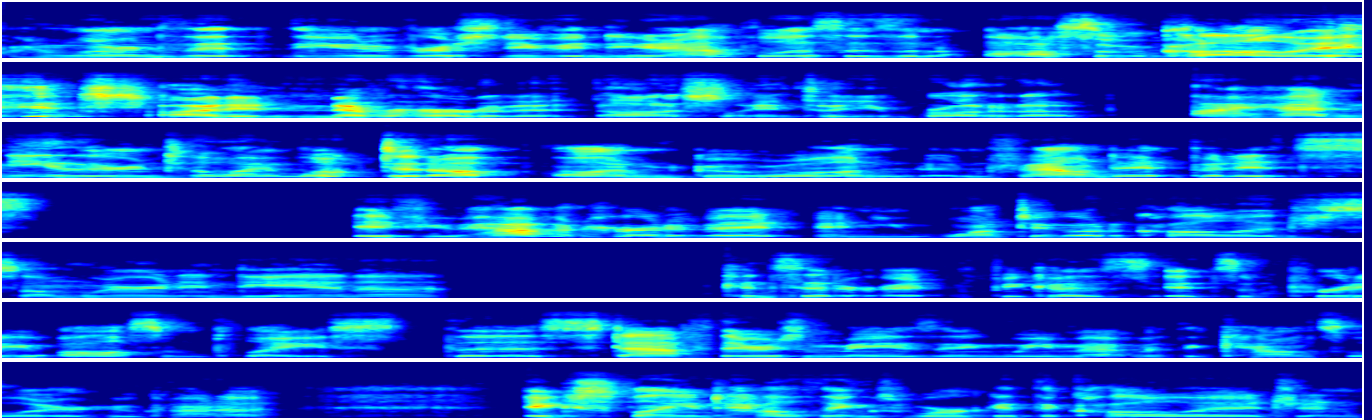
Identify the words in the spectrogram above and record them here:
I learned that the University of Indianapolis is an awesome college. I didn't never heard of it honestly until you brought it up. I hadn't either until I looked it up on Google and, and found it, but it's if you haven't heard of it and you want to go to college somewhere in Indiana, consider it because it's a pretty awesome place. The staff there is amazing. We met with a counselor who kind of explained how things work at the college and,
